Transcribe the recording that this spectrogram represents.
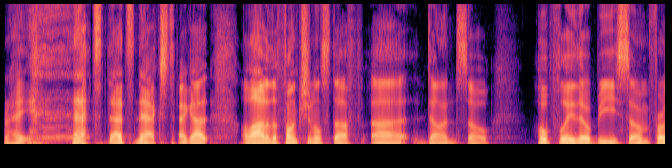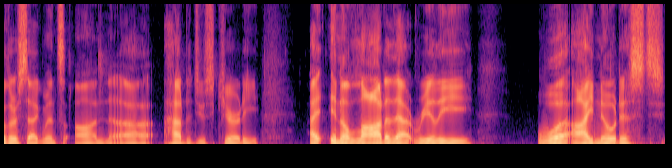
Right, that's that's next. I got a lot of the functional stuff uh, done, so hopefully there'll be some further segments on uh, how to do security. I, in a lot of that, really what I noticed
